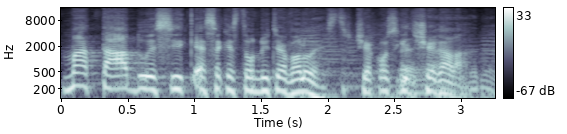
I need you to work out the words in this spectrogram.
matado esse, essa questão do intervalo extra. Tinha conseguido É, chegar é lá. verdade.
